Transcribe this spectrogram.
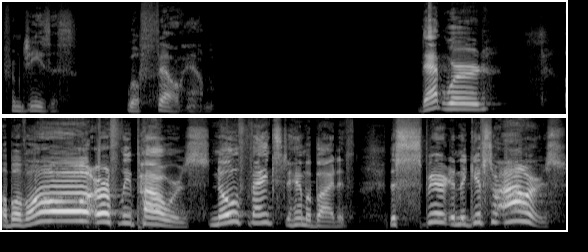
from Jesus will fell him. That word, above all earthly powers, no thanks to him abideth. The Spirit and the gifts are ours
